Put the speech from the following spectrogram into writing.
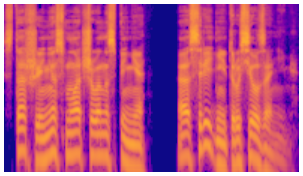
Старший нес младшего на спине, а средний трусил за ними.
